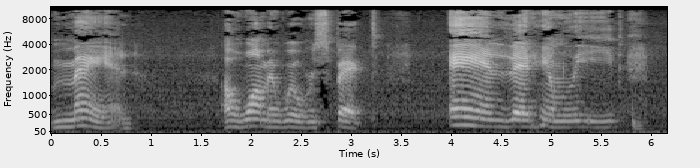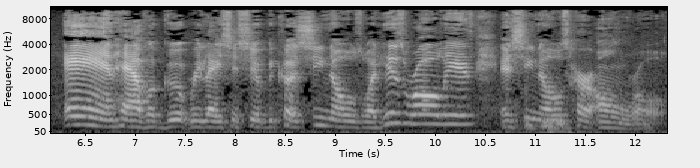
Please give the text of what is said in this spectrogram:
man, a woman will respect and let him lead and have a good relationship because she knows what his role is and she knows her own role.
